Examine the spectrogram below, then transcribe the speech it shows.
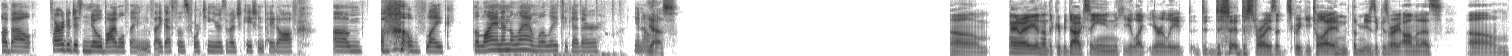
about sorry to just know Bible things. I guess those 14 years of education paid off. Um, of, of like the lion and the lamb will lay together. You know. Yes. Um. Anyway, another creepy dog scene. He like eerily d- d- destroys a squeaky toy, and the music is very ominous. Um.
